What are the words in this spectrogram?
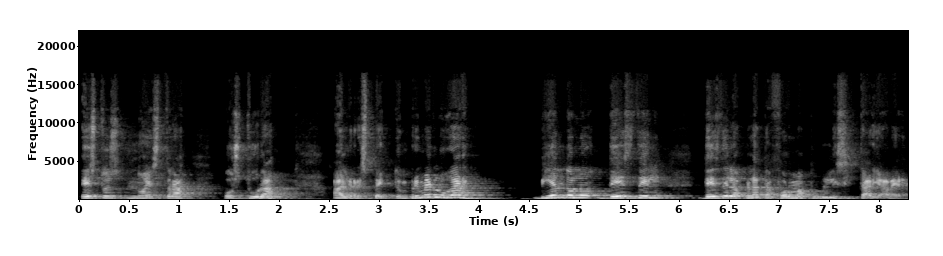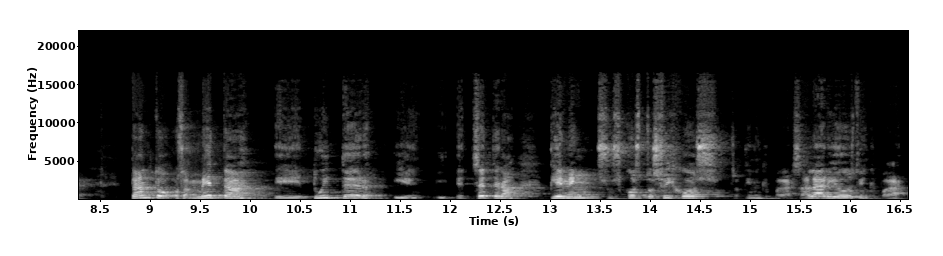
Esto es nuestra postura al respecto. En primer lugar, viéndolo desde, el, desde la plataforma publicitaria. A ver, tanto, o sea, Meta, eh, Twitter, y, etcétera, tienen sus costos fijos, o sea, tienen que pagar salarios, tienen que pagar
